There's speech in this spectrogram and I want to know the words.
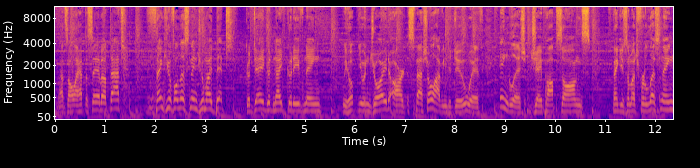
That's all I have to say about that. Thank you for listening to my bit. Good day, good night, good evening. We hope you enjoyed our special having to do with English J pop songs. Thank you so much for listening.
